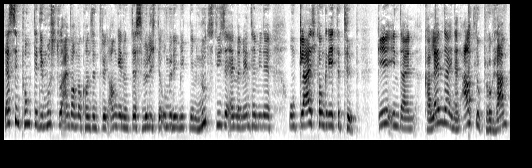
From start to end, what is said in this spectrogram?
Das sind Punkte, die musst du einfach mal konzentriert angehen und das will ich dir unbedingt mitnehmen. Nutz diese MMN-Termine und gleich konkreter Tipp. Geh in dein Kalender, in dein Outlook-Programm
